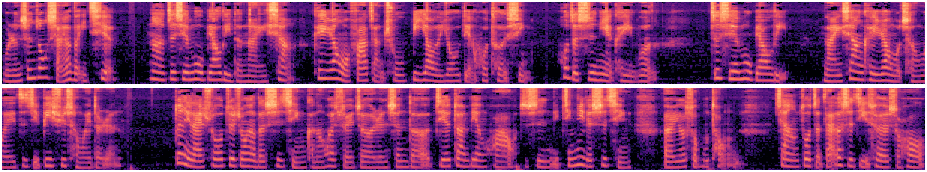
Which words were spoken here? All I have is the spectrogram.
我人生中想要的一切，那这些目标里的哪一项可以让我发展出必要的优点或特性？或者是你也可以问：这些目标里，哪一项可以让我成为自己必须成为的人？对你来说，最重要的事情可能会随着人生的阶段变化，或者是你经历的事情而有所不同。像作者在二十几岁的时候，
